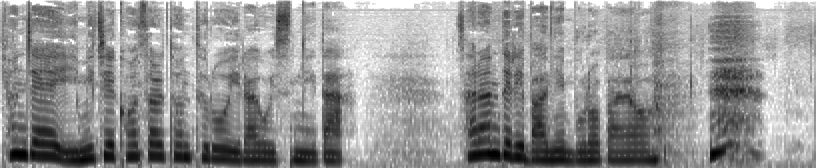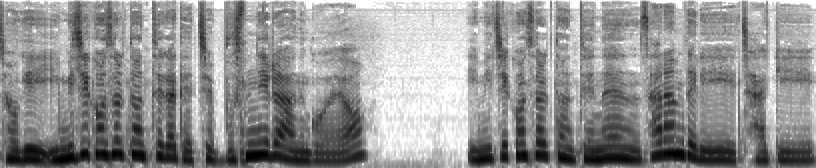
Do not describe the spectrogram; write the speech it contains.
현재 이미지 컨설턴트로 일하고 있습니다. 사람들이 많이 물어봐요. 저기 이미지 컨설턴트가 대체 무슨 일을 하는 거예요? 이미지 컨설턴트는 사람들이 자기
